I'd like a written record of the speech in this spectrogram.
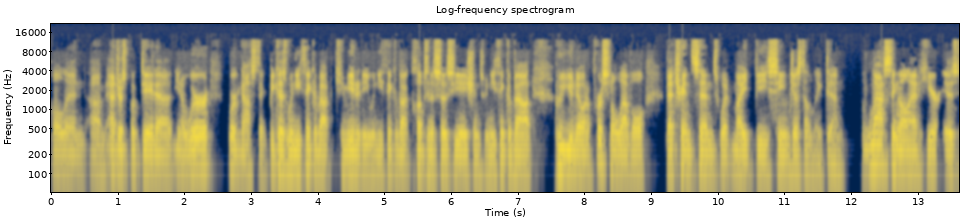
pull in um, address book data. You know, we're we're agnostic because when you think about community, when you think about clubs and associations, when you think about who you know on a personal level, that transcends what might be seen just on LinkedIn. Last thing I'll add here is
